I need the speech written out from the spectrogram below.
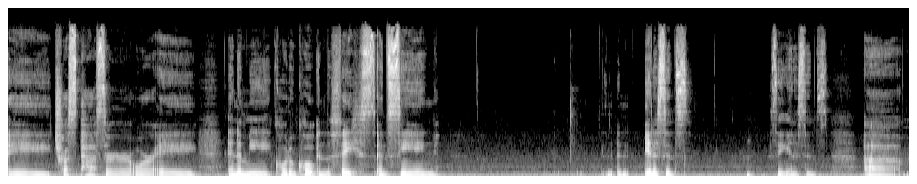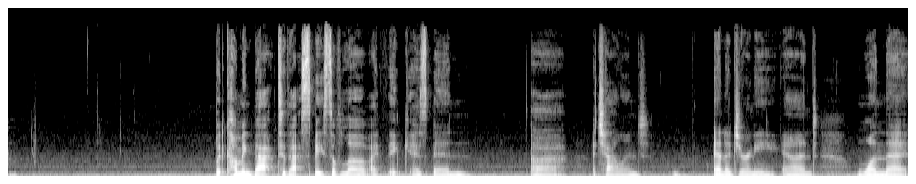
a trespasser or a enemy quote unquote in the face and seeing innocence, seeing innocence. Um, but coming back to that space of love, I think, has been uh, a challenge mm-hmm. and a journey, and one that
